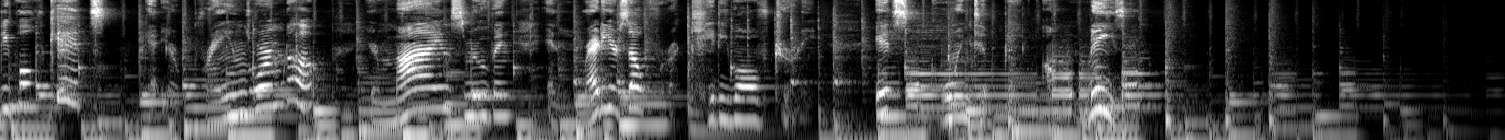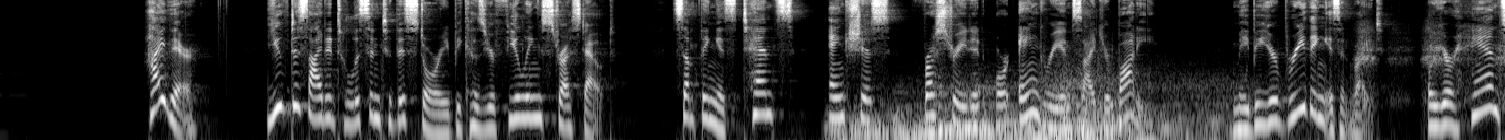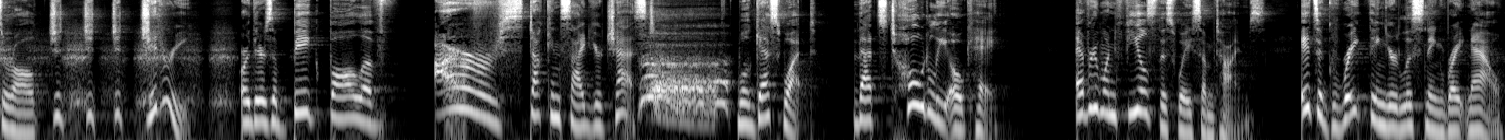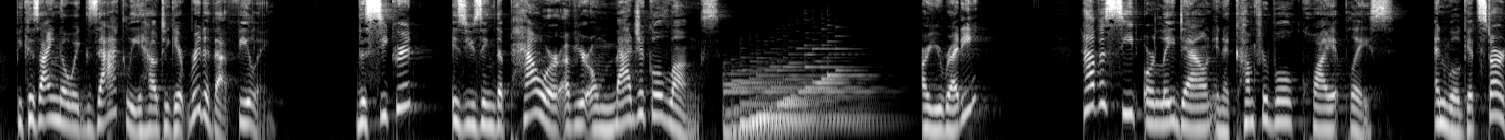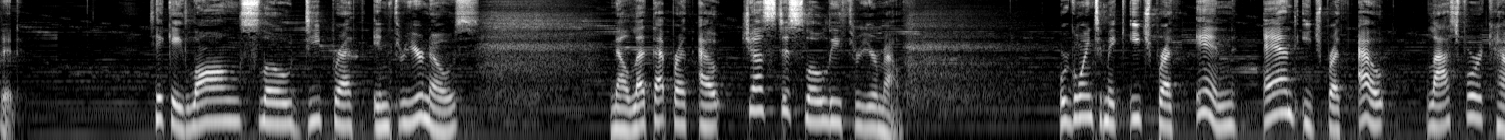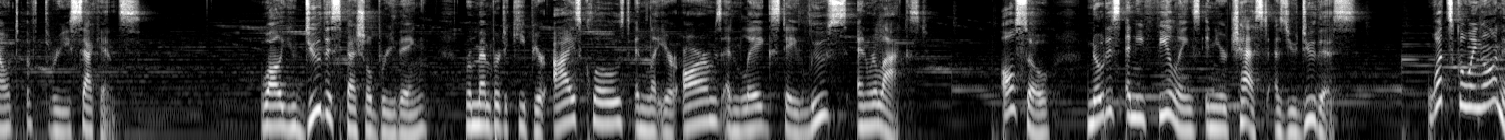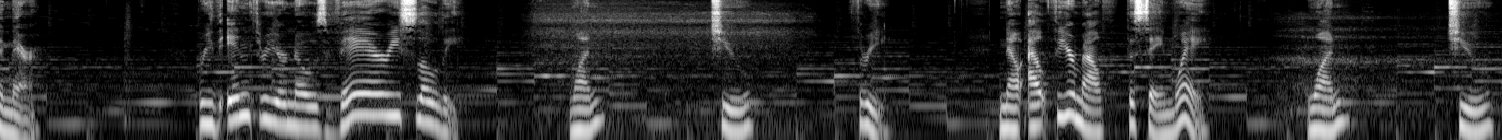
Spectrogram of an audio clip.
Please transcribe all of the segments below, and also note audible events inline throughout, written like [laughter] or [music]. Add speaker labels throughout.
Speaker 1: Kitty Wolf kids. Get your brains warmed up, your minds moving, and ready yourself for a Kitty Wolf journey. It's going to be amazing.
Speaker 2: Hi there. You've decided to listen to this story because you're feeling stressed out. Something is tense, anxious, frustrated, or angry inside your body. Maybe your breathing isn't right, or your hands are all j- j- j- jittery, or there's a big ball of arr stuck inside your chest. Well, guess what? That's totally okay. Everyone feels this way sometimes. It's a great thing you're listening right now because I know exactly how to get rid of that feeling. The secret is using the power of your own magical lungs. Are you ready? Have a seat or lay down in a comfortable, quiet place, and we'll get started. Take a long, slow, deep breath in through your nose. Now let that breath out just as slowly through your mouth. We're going to make each breath in and each breath out last for a count of three seconds. While you do this special breathing, remember to keep your eyes closed and let your arms and legs stay loose and relaxed. Also, notice any feelings in your chest as you do this. What's going on in there? Breathe in through your nose very slowly. One, two, three. Now out through your mouth the same way. One, two,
